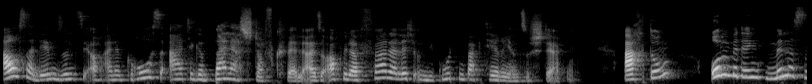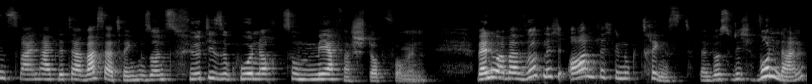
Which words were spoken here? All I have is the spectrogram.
Außerdem sind sie auch eine großartige Ballaststoffquelle, also auch wieder förderlich, um die guten Bakterien zu stärken. Achtung, unbedingt mindestens zweieinhalb Liter Wasser trinken, sonst führt diese Kur noch zu mehr Verstopfungen. Wenn du aber wirklich ordentlich genug trinkst, dann wirst du dich wundern,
